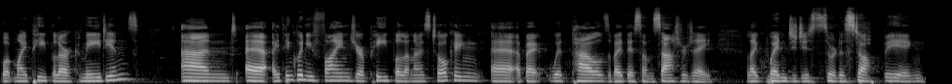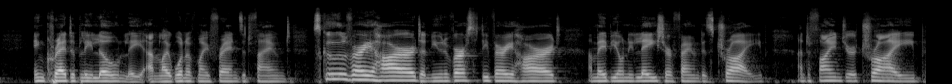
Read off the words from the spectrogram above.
but my people are comedians. And uh, I think when you find your people, and I was talking uh, about with pals about this on Saturday, like when did you sort of stop being incredibly lonely? And like one of my friends had found school very hard and university very hard, and maybe only later found his tribe. And to find your tribe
